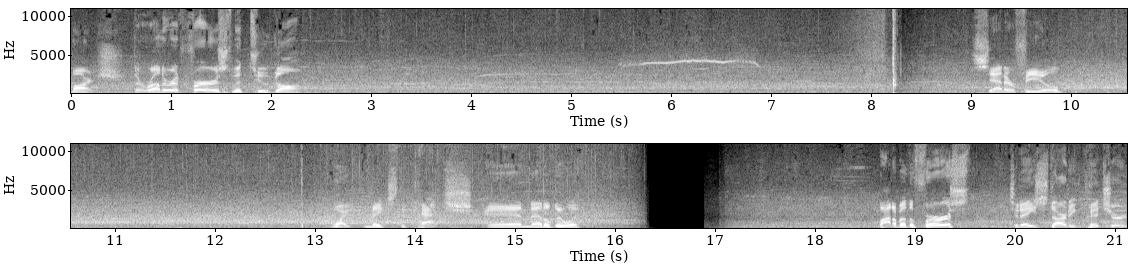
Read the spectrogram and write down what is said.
Marsh, the runner at first with two gone. Center field. White makes the catch, and that'll do it. Bottom of the first. Today's starting pitcher,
